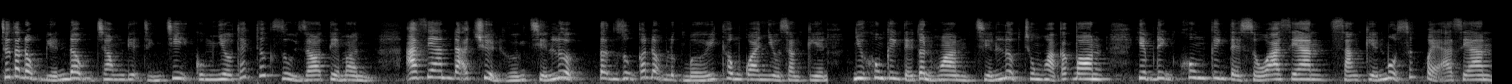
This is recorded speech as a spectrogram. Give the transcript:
Trước tác động biến động trong địa chính trị cùng nhiều thách thức rủi ro tiềm ẩn, ASEAN đã chuyển hướng chiến lược, tận dụng các động lực mới thông qua nhiều sáng kiến như khung kinh tế tuần hoàn, chiến lược trung hòa carbon, hiệp định khung kinh tế số ASEAN, sáng kiến một sức khỏe ASEAN.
